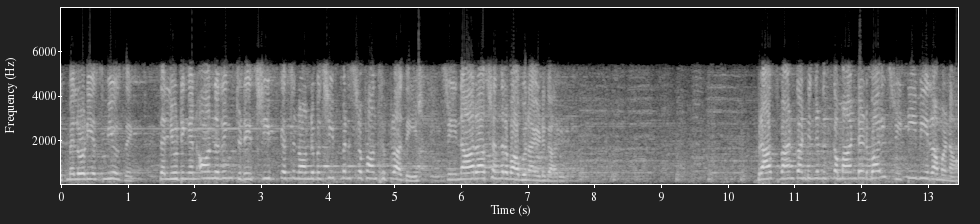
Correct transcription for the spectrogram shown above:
with melodious music, saluting and honoring today's chief guest and honorable chief minister of Andhra Pradesh, Sri Nara Chandrababu Naidu Garu. Brass Band contingent is commanded by Sri T.V. Ramana.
